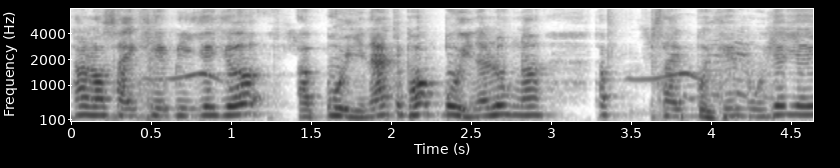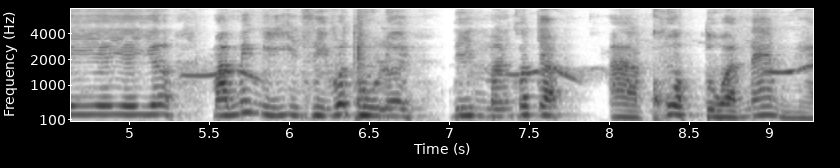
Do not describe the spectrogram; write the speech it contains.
ถ้าเราใส่เคมีเยอะๆอะปุ๋ยนะเฉพาะปุ๋ยนะลูกนะถ้าใส่ปุ๋ยเคมีเยอะๆเยอะๆมันไม่มีอินทรีย์วัตถุเลย ดินมันก็จะอ่าควบตัวแน่นไง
